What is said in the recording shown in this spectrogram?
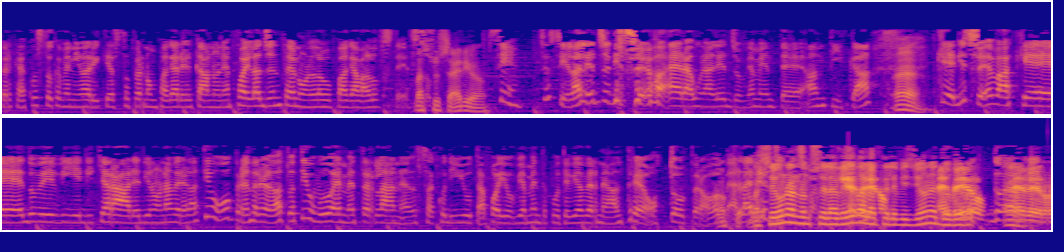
perché è questo che veniva richiesto per non pagare il canone, poi la gente non lo pagava lo stesso. Ma sul serio? Sì, sì, sì, la legge diceva, era una legge ovviamente antica, Eh. che diceva che dovevi dichiarare di non avere la TV, prendere la tua TV e metterla nel sacco di Utah, poi ovviamente potevi averne altre otto, però vabbè. Ok, la legge una non ce l'aveva la televisione è doveva, vero, eh, è vero.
